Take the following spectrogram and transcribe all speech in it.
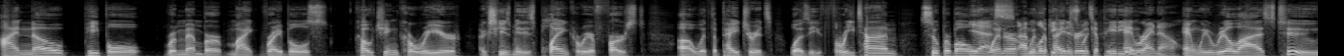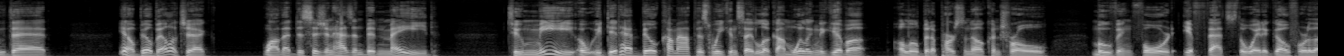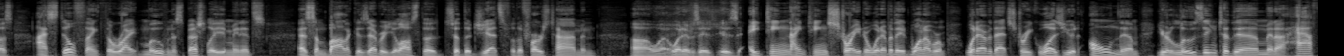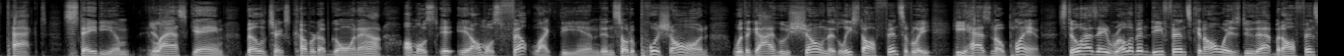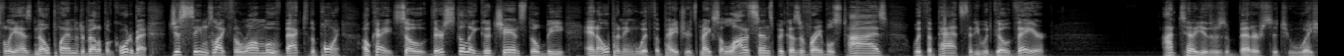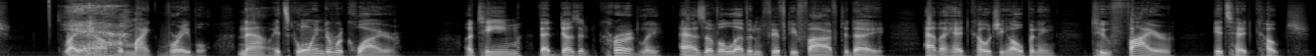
I know people remember Mike Vrabel's coaching career, excuse me, his playing career first uh, with the Patriots. Was he three-time Super Bowl Yes, winner? I'm with looking the at his Wikipedia And- right now. And we realize too that you know Bill Belichick, while that decision hasn't been made to me, oh, we did have Bill come out this week and say, "Look, I'm willing to give up a little bit of personnel control." moving forward if that's the way to go for us. I still think the right move, and especially, I mean, it's as symbolic as ever. You lost the to the Jets for the first time in uh, whatever it is, is 18, 19 straight or whatever they'd won over them, whatever that streak was. You had owned them. You're losing to them in a half packed stadium yep. last game. Belichick's covered up going out. Almost it, it almost felt like the end. And so to push on with a guy who's shown that at least offensively he has no plan. Still has a relevant defense, can always do that, but offensively has no plan to develop a quarterback. Just seems like the wrong move. Back to the point. Okay, so there's still a good chance there'll be an opening with the Patriots. Makes a lot of sense because of Vrabel's ties with the Pats that he would go there. I tell you, there's a better situation right yeah. now for Mike Vrabel. Now, it's going to require a team that doesn't currently, as of 11:55 today, have a head coaching opening to fire its head coach.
